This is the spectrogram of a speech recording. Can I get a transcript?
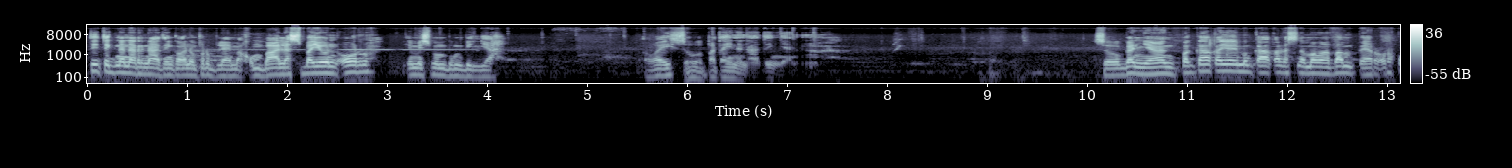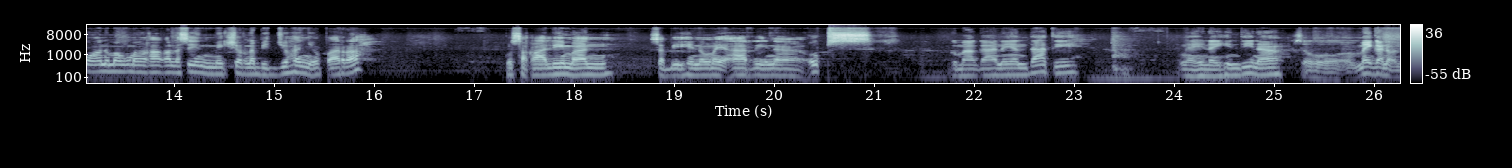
titignan na rin natin kung anong problema. Kung balas ba yun or yung mismong bumbilya. Okay, so patayin na natin yan. So, ganyan. Pagka kayo ay magkakalas ng mga bumper or kung ano mang mga kakalasin, make sure na videohan nyo para kung sakali man sabihin ng may-ari na, oops, gumagana yan dati, ngayon ay hindi na. So, may ganon.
